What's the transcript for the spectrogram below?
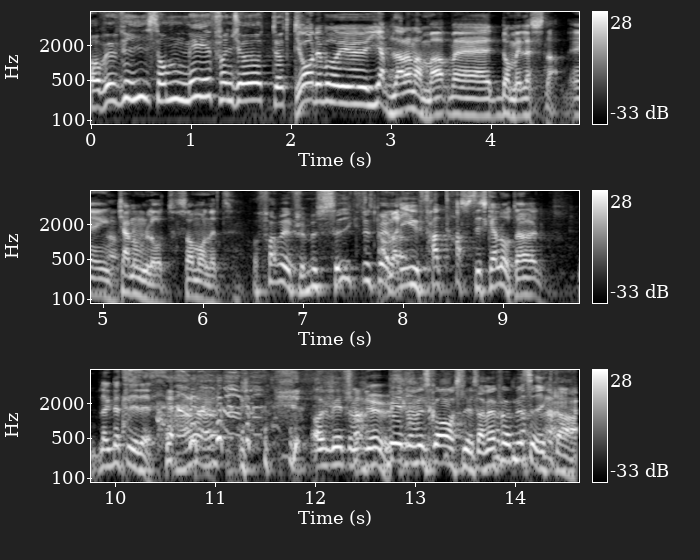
av hur vi som är från Götet Ja, det var ju jävlar anamma med De är ledsna. En kanonlåt, som vanligt. Vad fan är det för musik ni Ja, spelar? men det är ju fantastiska låtar. Lägg dig i det. Och vet du vet vad vi ska avsluta med för musik då?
